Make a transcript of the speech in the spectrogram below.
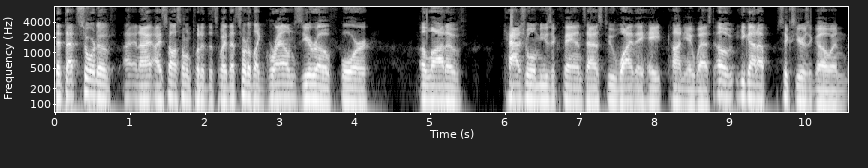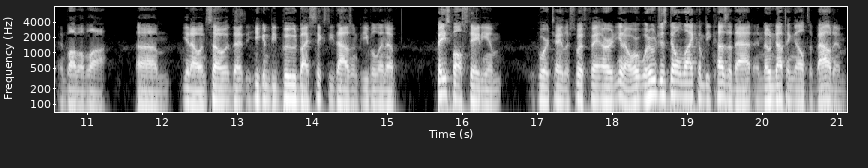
that that sort of, and I, I saw someone put it this way, that's sort of like ground zero for a lot of casual music fans as to why they hate Kanye West. Oh, he got up six years ago and, and blah blah blah. Um, you know, and so that he can be booed by sixty thousand people in a baseball stadium who are Taylor Swift fan or you know, or who just don't like him because of that and know nothing else about him.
